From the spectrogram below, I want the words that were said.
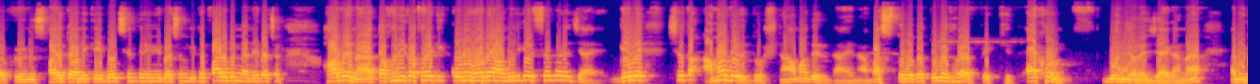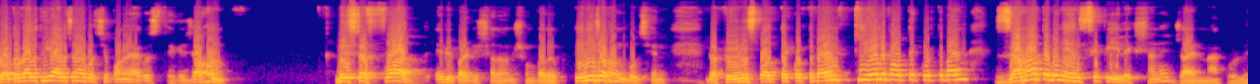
ডক্টর ইউনুস হয়তো অনেকেই বলছেন তিনি নির্বাচন দিতে পারবেন না, নির্বাচন হবে না, তখন এই কথাটা কি কোনোভাবে আওয়ামী লীগের ফেভারে যায়? গেলে সেটা তো আমাদের দোষ না, আমাদের দায় না, বাস্তবতা তুলে ধরার প্রেক্ষিত। এখন গুঞ্জনের জায়গা না। আমি গতকাল থেকে আলোচনা করছি পনেরোই আগস্ট থেকে, যখন মিস্টার ফুয়াদ এবি পার্টির সাধারণ সম্পাদক, তিনি যখন বলছেন ডক্টর ইউনুস পদত্যাগ করতে পারেন, কি হলে পদত্যাগ করতে পারেন? জামাত এবং এনসিপি ইলেকশনে জয়েন না করলে।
